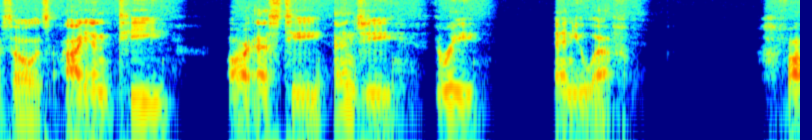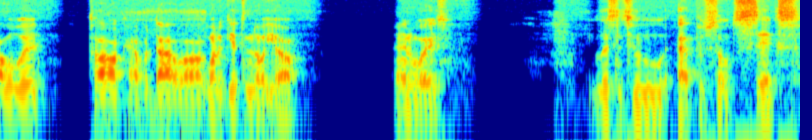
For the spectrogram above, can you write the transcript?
So it's I N T R S T N G three N U F. Follow it, talk, have a dialogue. Want to get to know y'all. Anyways, you listen to episode six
